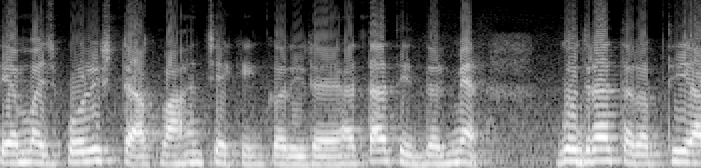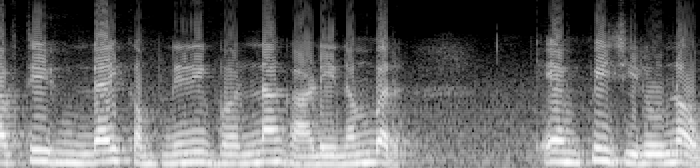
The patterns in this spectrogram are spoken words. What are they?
તેમજ પોલીસ સ્ટાફ વાહન ચેકિંગ કરી રહ્યા હતા. તે દરમિયાન ગોધરા તરફથી આવતી હુન્ડાઈ કંપનીની ભરના ગાડી નંબર એમપી જીરો નવ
